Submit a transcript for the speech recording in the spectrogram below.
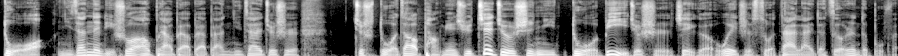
躲，你在那里说哦不要不要不要不要，你在就是就是躲到旁边去，这就是你躲避就是这个位置所带来的责任的部分。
